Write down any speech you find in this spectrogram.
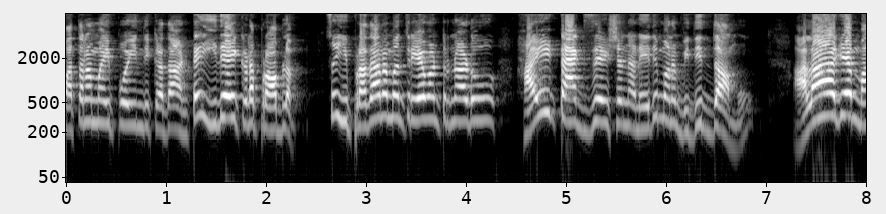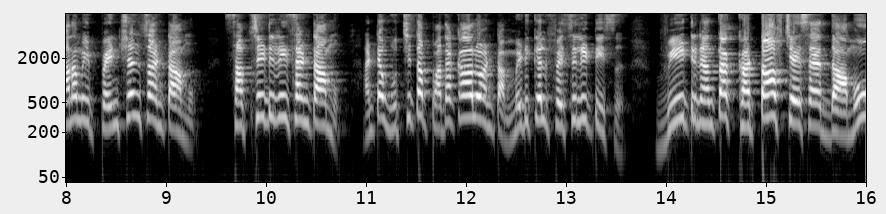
పతనం అయిపోయింది కదా అంటే ఇదే ఇక్కడ ప్రాబ్లం. సో ఈ ప్రధానమంత్రి ఏమంటున్నాడు? హై టాక్సేషన్ అనేది మనం విధిద్దాము. అలాగే మనం ఈ పెన్షన్స్ అంటాము సబ్సిడరీస్ అంటాము అంటే ఉచిత పథకాలు అంటాం మెడికల్ ఫెసిలిటీస్. వీటినంతా కట్ ఆఫ్ చేసేద్దాము.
